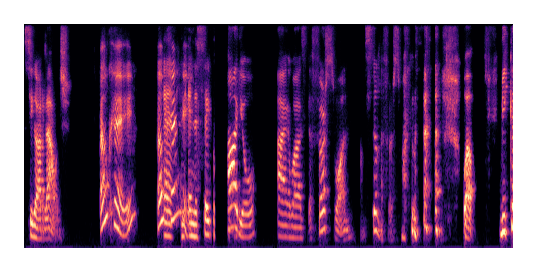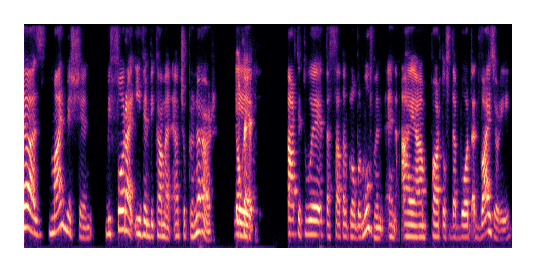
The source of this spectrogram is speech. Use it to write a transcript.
cigar lounge. Okay. Okay. And in the state of Ohio, I was the first one. I'm still the first one. well, because my mission before I even become an entrepreneur, okay. started with the SOTL Global Movement, and I am part of the board advisory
